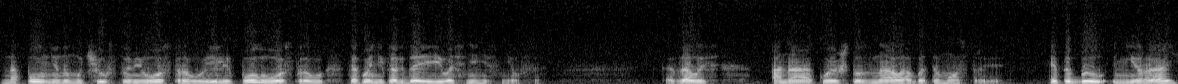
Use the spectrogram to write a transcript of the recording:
наполненному чувствами острову или полуострову, какой никогда ей во сне не снился. Казалось, она кое-что знала об этом острове. Это был не рай,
